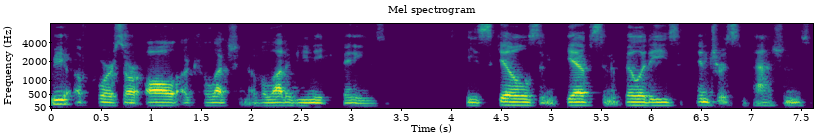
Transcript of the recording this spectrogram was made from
we of course are all a collection of a lot of unique things. These skills and gifts and abilities interests and passions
